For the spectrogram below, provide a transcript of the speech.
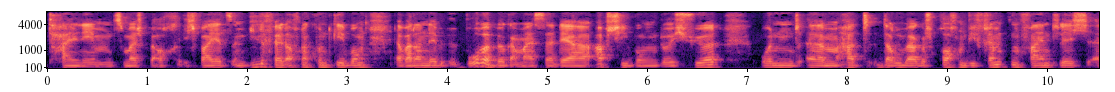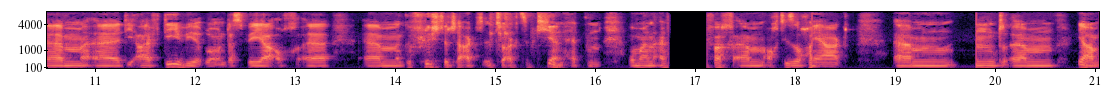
teilnehmen. Zum Beispiel auch, ich war jetzt in Bielefeld auf einer Kundgebung, da war dann der Oberbürgermeister, der Abschiebungen durchführt und ähm, hat darüber gesprochen, wie fremdenfeindlich ähm, äh, die AfD wäre und dass wir ja auch äh, ähm, Geflüchtete ak zu akzeptieren hätten, wo man einfach ähm, auch diese merkt. Ähm, und ähm, ja,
